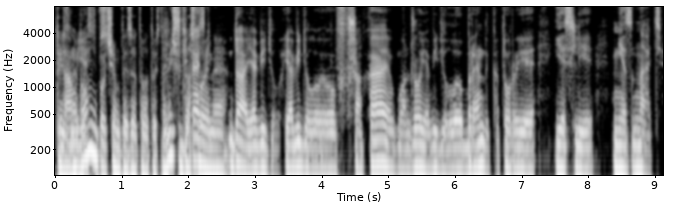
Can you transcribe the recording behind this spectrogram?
Ты там знаком есть... с чем-то из этого? То есть там есть что достойное? Да, я видел. Я видел э, в Шанхае, в Гуанчжоу, я видел э, бренды, которые, если не знать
